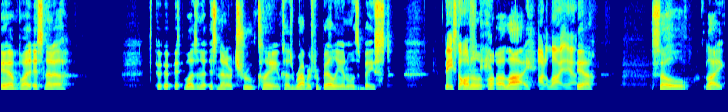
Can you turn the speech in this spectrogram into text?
Yeah, but it's not a. It, it- wasn't. A, it's not a true claim because Robert's rebellion was based Based off on a, a, a lie. on a lie, yeah. Yeah. So like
